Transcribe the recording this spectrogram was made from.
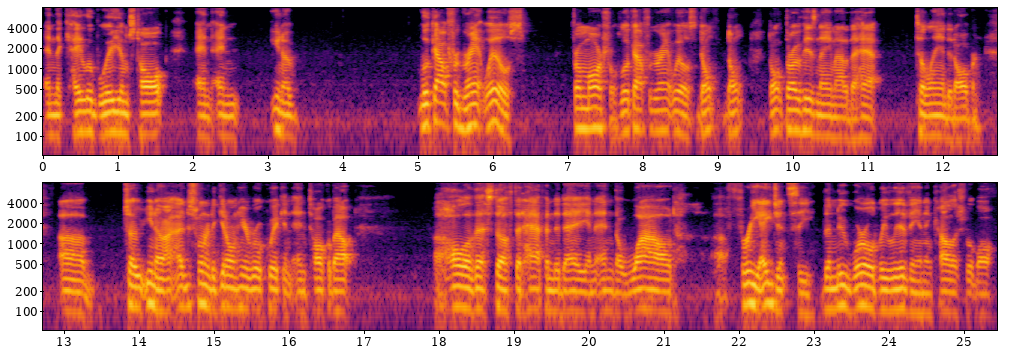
and the Caleb Williams talk and and you know look out for Grant Wells from Marshall. Look out for Grant Wells. Don't don't don't throw his name out of the hat to land at Auburn. Uh, so you know, I, I, just wanted to get on here real quick and, and talk about uh, all of that stuff that happened today and and the wild uh, free agency, the new world we live in in college football.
